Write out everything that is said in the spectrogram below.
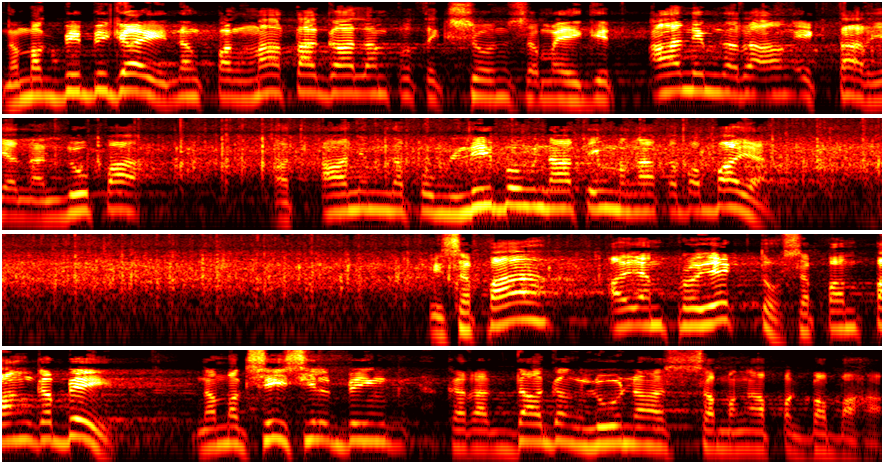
na magbibigay ng pangmatagalang proteksyon sa mahigit anim na raang ektarya ng lupa at anim na pong libong nating mga kababayan. Isa pa ay ang proyekto sa Pampanga Bay na magsisilbing karagdagang lunas sa mga pagbabaha.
